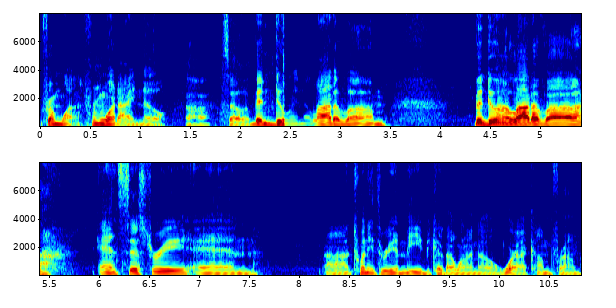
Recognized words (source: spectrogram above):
From what from what I know. Uh-huh. So I've been doing a lot of um, been doing a lot of uh, ancestry and uh, 23andMe because I want to know where I come from.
